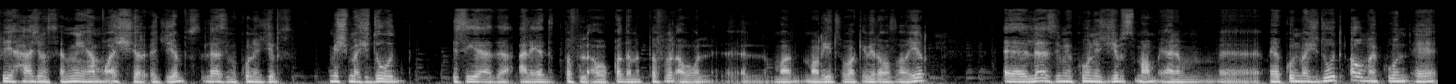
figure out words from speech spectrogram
في حاجة بنسميها مؤشر الجبس لازم يكون الجبس مش مشدود بزيادة على يد الطفل أو قدم الطفل أو ال- المريض سواء كبير أو صغير آه لازم يكون الجبس يعني آه ما يكون مشدود أو ما يكون آه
